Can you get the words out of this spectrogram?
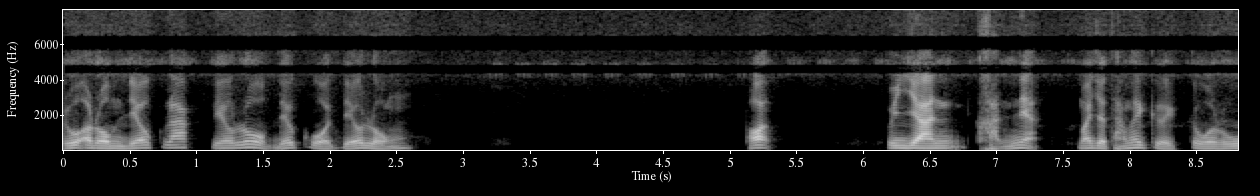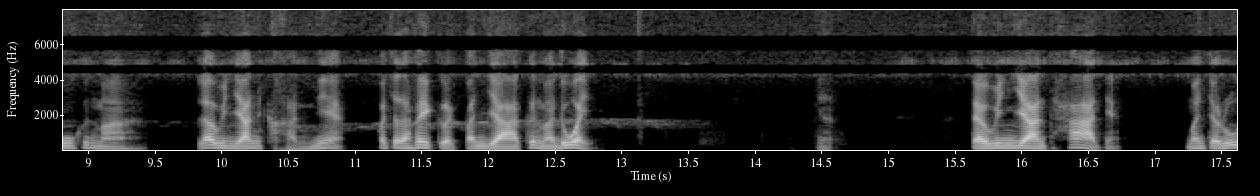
รู้อารมณ์เดี๋ยวรัก เดี๋ยวโลภเดี๋ยวโกรธเดี๋ยวหลง เพราะวิญญาณขันเนี่ย มันจะทำให้เกิดตัวรู้ขึ้นมา แล้ววิญญาณขันเนี่ยก็จะทำให้เกิดปัญญาขึ้นมาด้วยเนี่ยแต่วิญญาณธาตุเนี่ยมันจะรู้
